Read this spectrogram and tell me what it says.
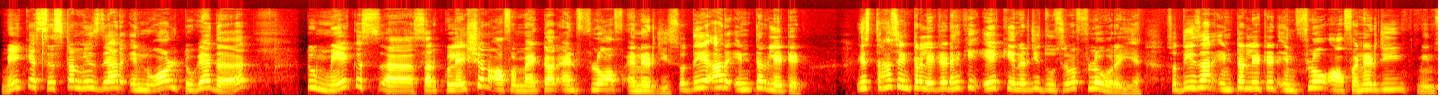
make a system means they are involved together to make a uh, circulation of a matter and flow of energy. So they are interrelated. इस तरह से इंटरलेटेड है कि एक की एनर्जी दूसरे में फ्लो हो रही है। So these are interrelated in flow of energy means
